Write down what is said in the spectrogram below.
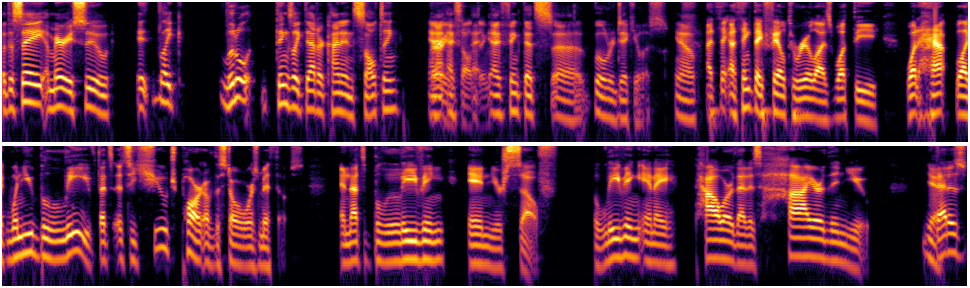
But to say a Mary Sue, it like little things like that are kind of insulting. And Very I, I- insulting. I, I think that's uh, a little ridiculous. You know, I think I think they fail to realize what the what hap like when you believe that's it's a huge part of the Star Wars mythos, and that's believing in yourself, believing in a power that is higher than you. yeah, That is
